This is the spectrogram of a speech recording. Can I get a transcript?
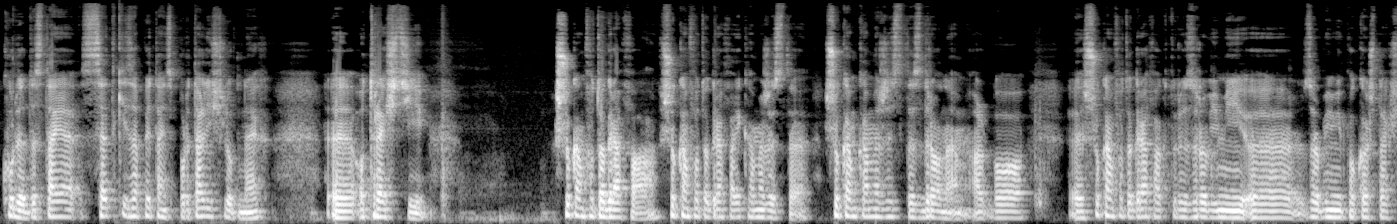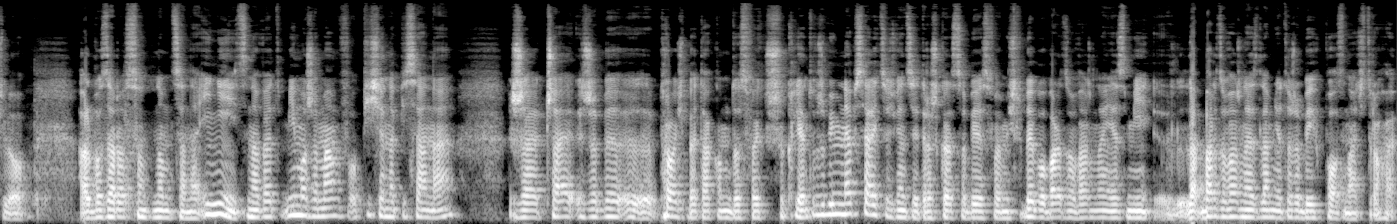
Kurde, dostaję setki zapytań z portali ślubnych e, o treści. Szukam fotografa, szukam fotografa i kamerzystę, szukam kamerzystę z dronem, albo e, szukam fotografa, który zrobi mi, e, zrobi mi po kosztach ślub, albo za rozsądną cenę i nic. Nawet mimo, że mam w opisie napisane, że żeby y, prośbę taką do swoich przyszłych klientów, żeby mi napisali coś więcej troszkę o sobie o swoim ślubie, bo bardzo ważne jest mi, dla- bardzo ważne jest dla mnie to, żeby ich poznać trochę.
